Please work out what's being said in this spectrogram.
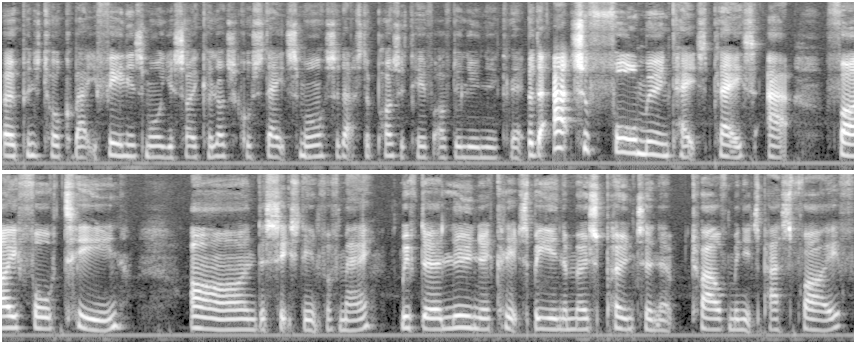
open to talk about your feelings more, your psychological states more. So that's the positive of the lunar eclipse. But the actual full moon takes place at 5:14 on the 16th of May, with the lunar eclipse being the most potent at 12 minutes past 5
